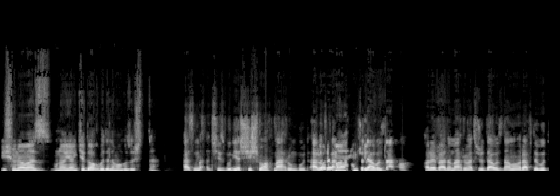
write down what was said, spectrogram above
ایشون هم از اونایی که داغ به دل ما گذاشتن. از م... چیز بود؟ یه شیش ماه محروم بود. البته آره محروم شد دوازده ماه. آره بعدا محرومیتش رو دوازده ماه رفته بود.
